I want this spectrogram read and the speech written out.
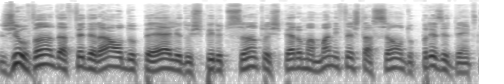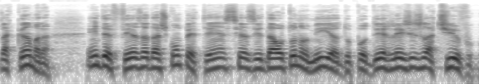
Gilvanda Federal do PL do Espírito Santo espera uma manifestação do presidente da Câmara em defesa das competências e da autonomia do Poder Legislativo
